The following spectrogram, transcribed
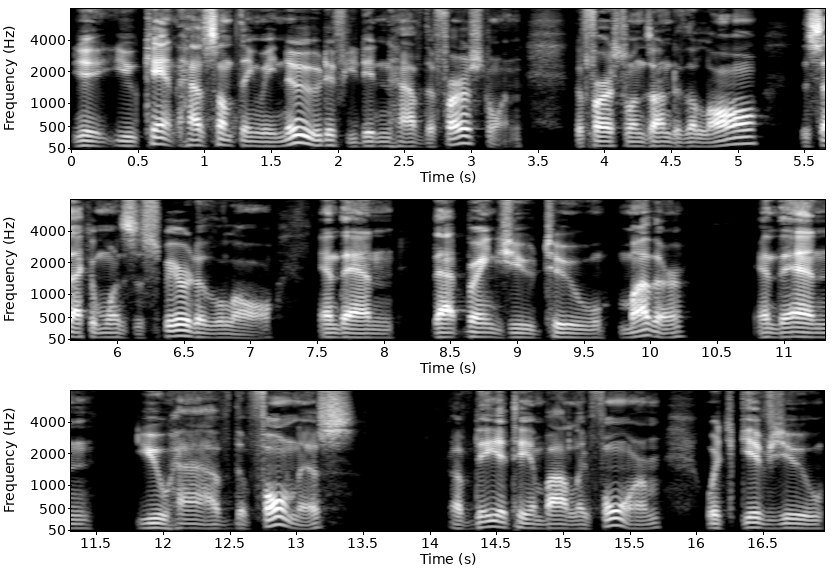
You you can't have something renewed if you didn't have the first one. The first one's under the law, the second one's the spirit of the law, and then that brings you to mother and then you have the fullness of deity in bodily form which gives you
